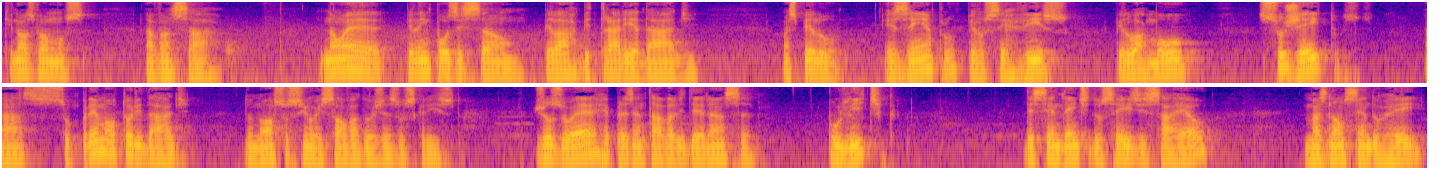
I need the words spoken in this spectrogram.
que nós vamos avançar, não é pela imposição, pela arbitrariedade, mas pelo exemplo, pelo serviço, pelo amor sujeitos à suprema autoridade do nosso Senhor e Salvador Jesus Cristo. Josué representava a liderança política, descendente dos reis de Israel, mas não sendo rei,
